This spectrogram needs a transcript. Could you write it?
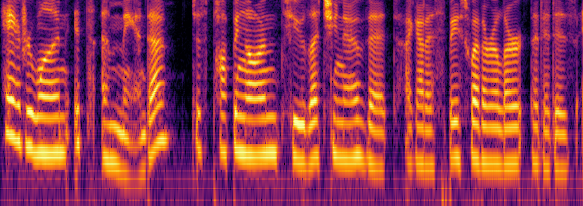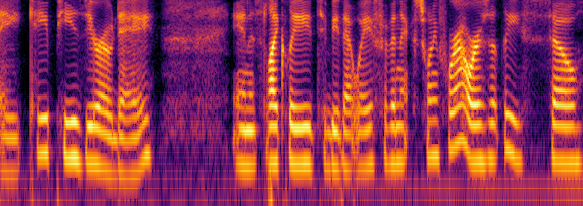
Hey everyone, it's Amanda. Just popping on to let you know that I got a space weather alert that it is a KP0 day and it's likely to be that way for the next 24 hours at least. So,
